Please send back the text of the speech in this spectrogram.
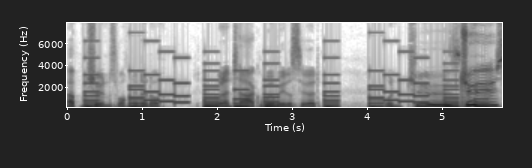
habt ein schönes Wochenende noch. Oder einen Tag, wo immer ihr das hört. Und tschüss. Tschüss!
